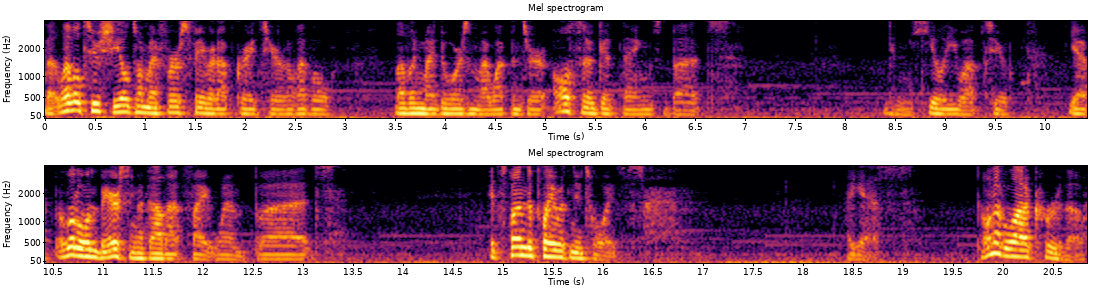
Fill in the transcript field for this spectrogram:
But level 2 shields, one of my first favorite upgrades here. Level, leveling my doors and my weapons are also good things, but can heal you up too. Yeah, a little embarrassing with how that fight went, but it's fun to play with new toys. I guess. Don't have a lot of crew though.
